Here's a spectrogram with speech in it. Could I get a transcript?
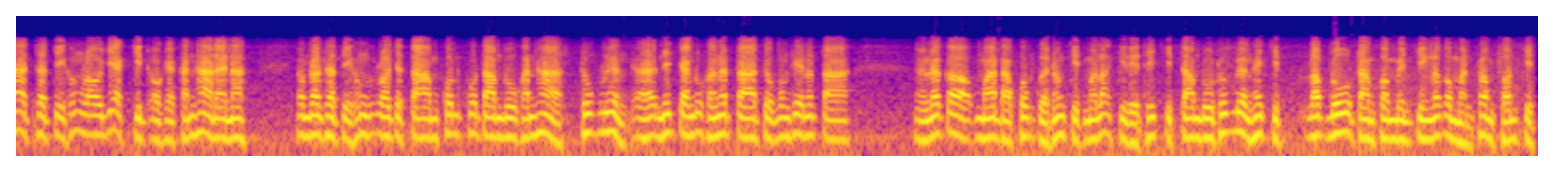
ถ้าสติของเราแยกกิจออกจากขันห้าได้นะกำลังสติของเราจะตามค้นตามดูขันห้าทุกเรื่องอนิจจังทุกขังนัตตาจบบางเทศนัตตา แล้วก็มาดับความเกิดของจิตมาละกิเลสให้จิตตามดูทุกเรื่องให้จิตรับรู้ตามความเป็นจริง แล้วก็หมั่นพร่ำสอนจิต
